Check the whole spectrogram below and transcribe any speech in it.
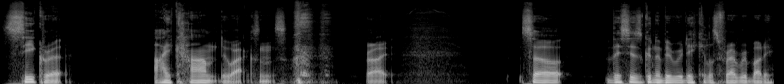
secret, I can't do accents. right? So this is going to be ridiculous for everybody.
